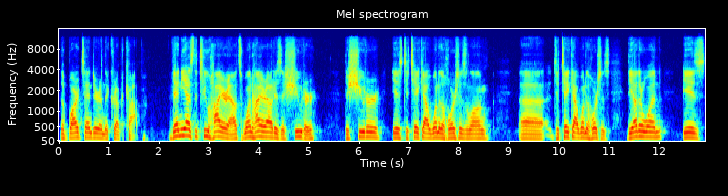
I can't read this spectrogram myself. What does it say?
the bartender, and the corrupt cop. Then he has the two hire outs. One hire out is a shooter. The shooter is to take out one of the horses along, uh, to take out one of the horses. The other one is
